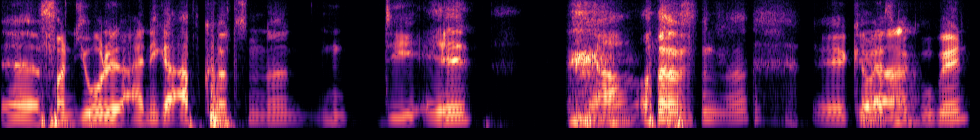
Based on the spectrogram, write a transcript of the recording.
äh, von Jodel einige Abkürzen, ne? DL ja, oder ne? Äh, kann ja, man jetzt mal googeln.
